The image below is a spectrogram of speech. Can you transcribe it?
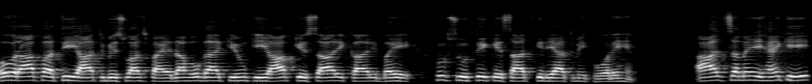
और आप अति आत्मविश्वास पैदा होगा क्योंकि आपके सारे कार्य बड़े खूबसूरती के साथ क्रियात्मक हो रहे हैं। आज समय है कि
